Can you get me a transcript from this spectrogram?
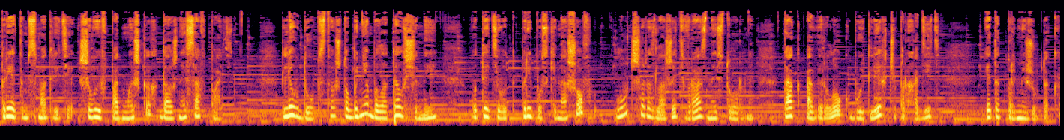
При этом, смотрите, швы в подмышках должны совпасть. Для удобства, чтобы не было толщины, вот эти вот припуски на шов лучше разложить в разные стороны. Так оверлок будет легче проходить этот промежуток.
